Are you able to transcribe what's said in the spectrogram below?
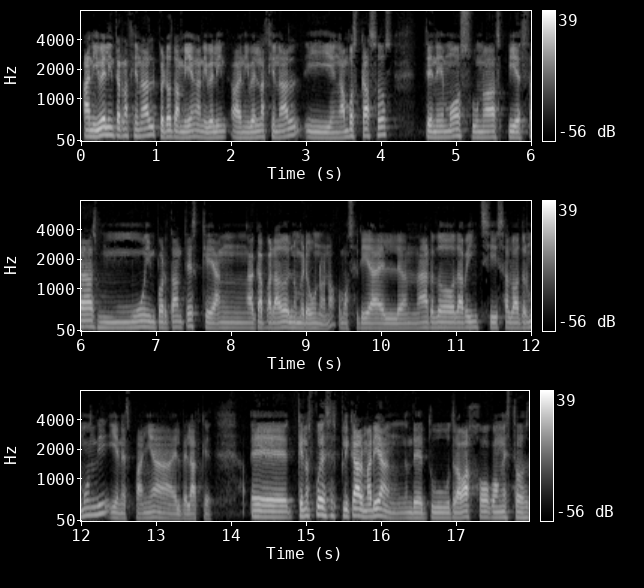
a nivel internacional, pero también a nivel, a nivel nacional y en ambos casos tenemos unas piezas muy importantes que han acaparado el número uno, ¿no? Como sería el Leonardo da Vinci Salvador Mundi y en España el Velázquez. Eh, ¿Qué nos puedes explicar, Marian, de tu trabajo con estos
